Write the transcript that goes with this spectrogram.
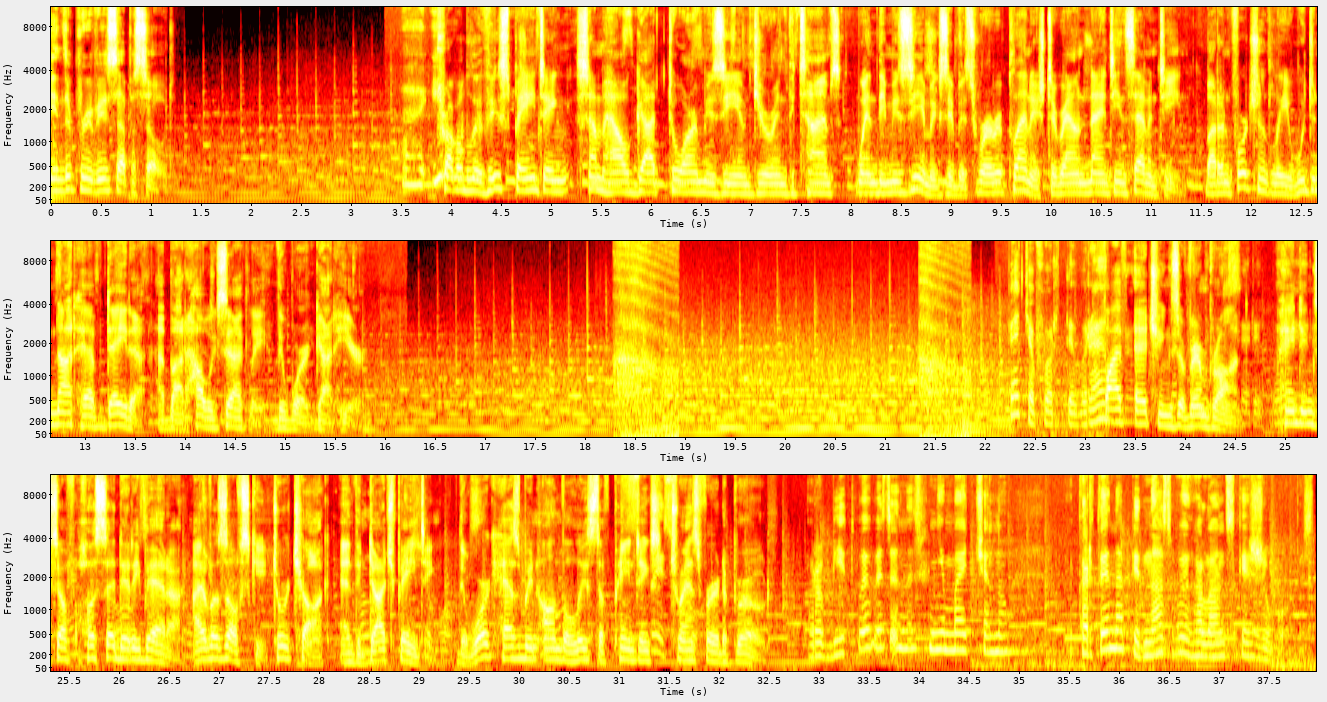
In the previous episode, Probably this painting somehow got to our museum during the times when the museum exhibits were replenished around 1917, but unfortunately we do not have data about how exactly the work got here. Five etchings of Rembrandt, paintings of Jose de Ribera, Aivazovsky, Turchak, and the Dutch painting. The work has been on the list of paintings transferred abroad. Картина під назвою Голландський живопис.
